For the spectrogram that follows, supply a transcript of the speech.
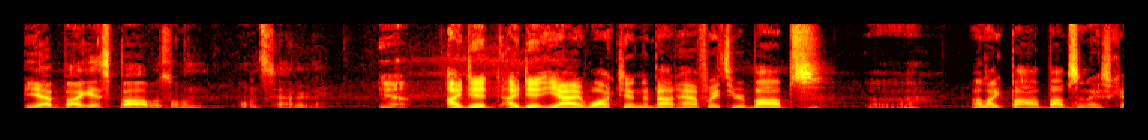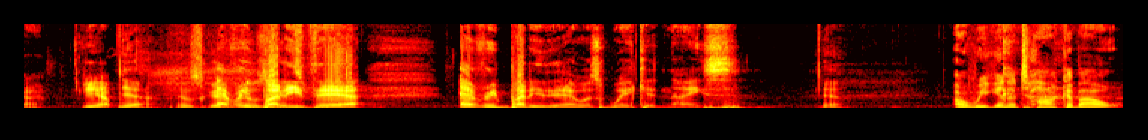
yeah, I guess Bob was on on Saturday. Yeah. I did. I did. Yeah, I walked in about halfway through Bob's. Uh, I like Bob. Bob's a nice guy. Yep. Yeah, it was good. it was good Everybody there, everybody there was wicked nice. Yeah, Are we going to talk about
